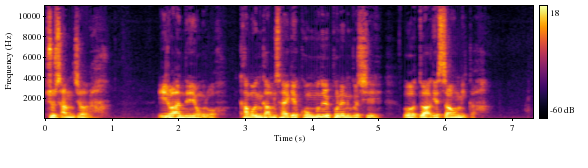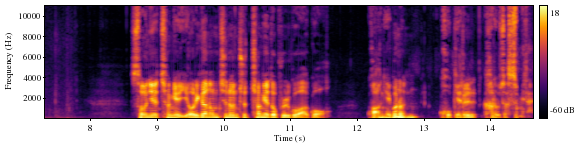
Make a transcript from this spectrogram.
주상 전하, 이러한 내용으로 강원 감사에게 공문을 보내는 것이 어떠하겠사옵니까? 선예청의 열의가 넘치는 주청에도 불구하고 광해군은 고개를 가로졌습니다.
